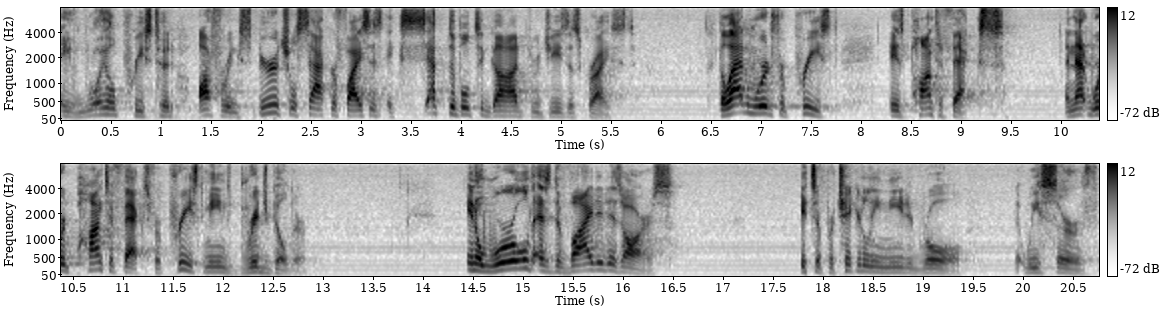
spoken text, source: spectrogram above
a royal priesthood, offering spiritual sacrifices acceptable to God through Jesus Christ. The Latin word for priest is pontifex. And that word pontifex for priest means bridge builder. In a world as divided as ours, it's a particularly needed role that we serve,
